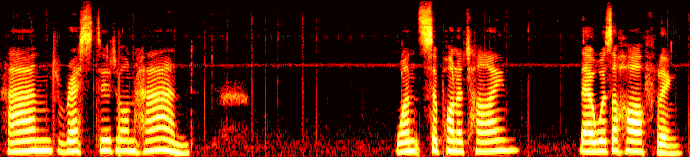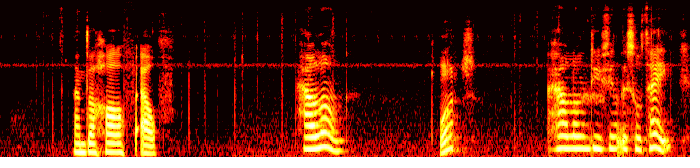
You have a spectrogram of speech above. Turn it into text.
hand rested on hand. Once upon a time, there was a halfling and a half elf. How long? What? How long do you think this will take?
